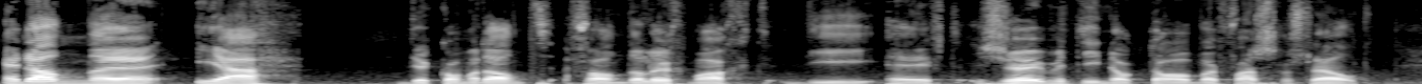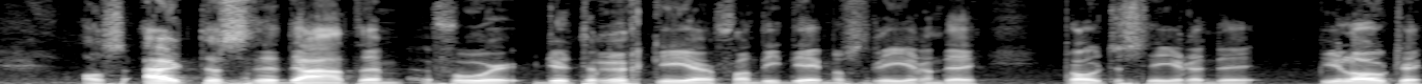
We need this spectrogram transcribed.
en dan, eh, ja, de commandant van de luchtmacht die heeft 17 oktober vastgesteld als uiterste datum voor de terugkeer van die demonstrerende, protesterende piloten.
